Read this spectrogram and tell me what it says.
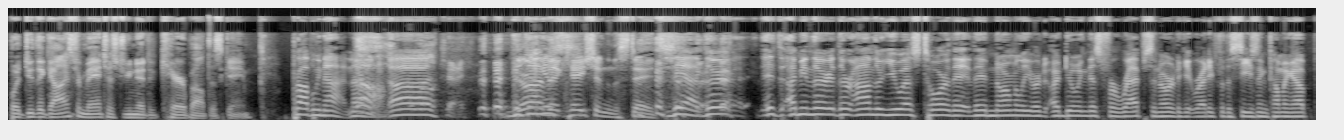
but do the guys from Manchester United care about this game? Probably not. No. uh, okay. the They're on is- vacation in the states. yeah, they're. It, I mean, they're they're on their U.S. tour. They they normally are, are doing this for reps in order to get ready for the season coming up.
